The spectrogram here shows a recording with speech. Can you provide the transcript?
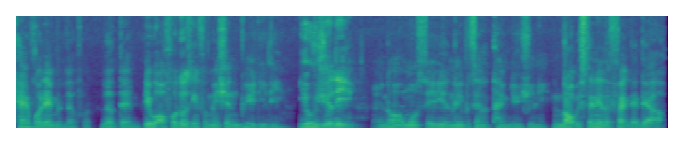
care for them and love, love them. They will offer those information readily. Usually, you know, almost 80 to 90% of the time usually. Notwithstanding the fact that there are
